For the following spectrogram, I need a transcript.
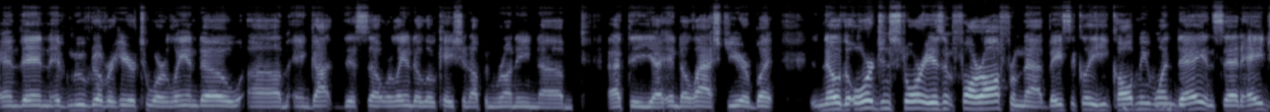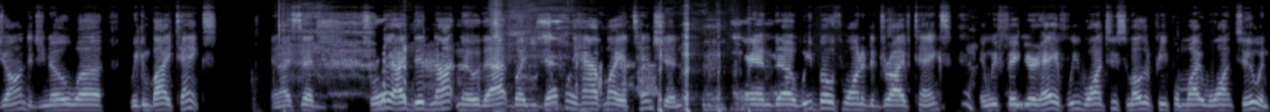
and then have moved over here to Orlando um, and got this uh, Orlando location up and running um, at the uh, end of last year. But no, the origin story isn't far off from that. Basically, he called me one day and said, Hey, John, did you know uh, we can buy tanks? And I said, Troy, I did not know that, but you definitely have my attention. And uh, we both wanted to drive tanks, and we figured, hey, if we want to, some other people might want to. And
